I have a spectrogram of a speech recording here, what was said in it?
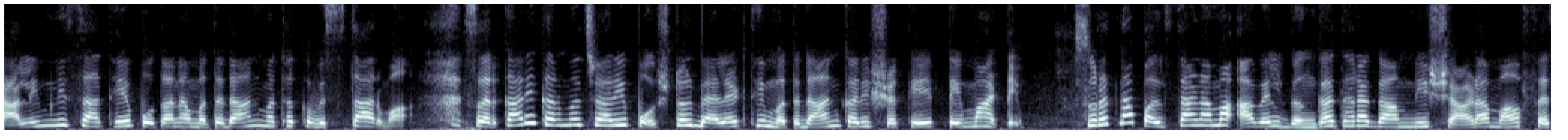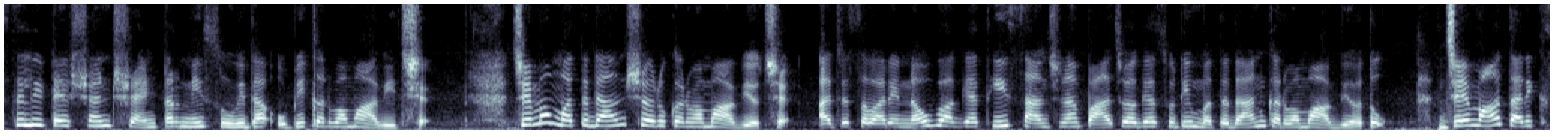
તાલીમની સાથે પોતાના મતદાન મથક વિસ્તારમાં સરકારી કર્મચારી પોસ્ટલ બેલેટથી મતદાન કરી શકે તે માટે સુરતના પલસાણામાં આવેલ ગંગાધરા ગામની શાળામાં ફેસિલિટેશન સેન્ટરની સુવિધા ઊભી કરવામાં આવી છે. જેમાં મતદાન શરૂ કરવામાં આવ્યું છે. આજે સવારે નવ વાગ્યાથી સાંજના પાંચ વાગ્યા સુધી મતદાન કરવામાં આવ્યું હતું. જેમાં તારીખ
